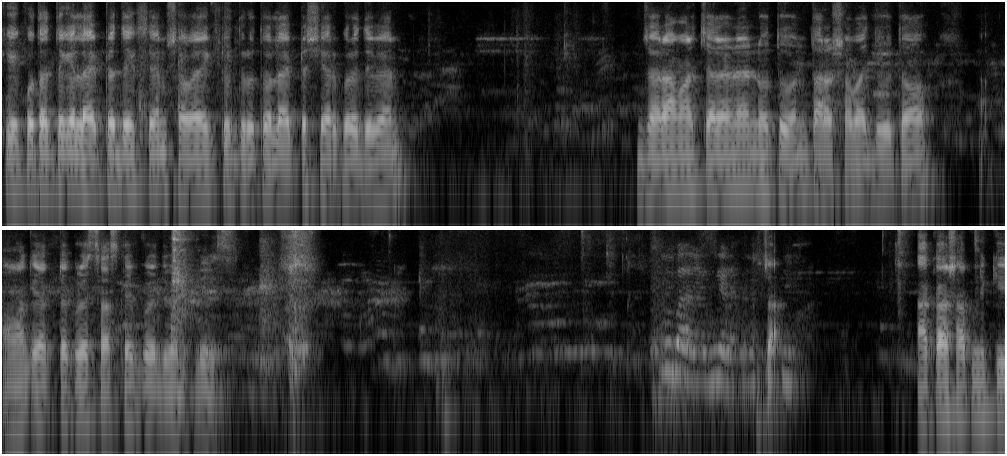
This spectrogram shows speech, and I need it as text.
কে কোথা থেকে লাইভটা দেখছেন, সবাই একটু দ্রুত লাইভটা শেয়ার করে দেবেন। যারা আমার চ্যানেলে নতুন, তারা সবাই দ্রুত আমাকে একটা করে সাবস্ক্রাইব করে দেবেন প্লিজ মোবাইল ভুলে যাবেন আচ্ছা। আকাশ আপনি কি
